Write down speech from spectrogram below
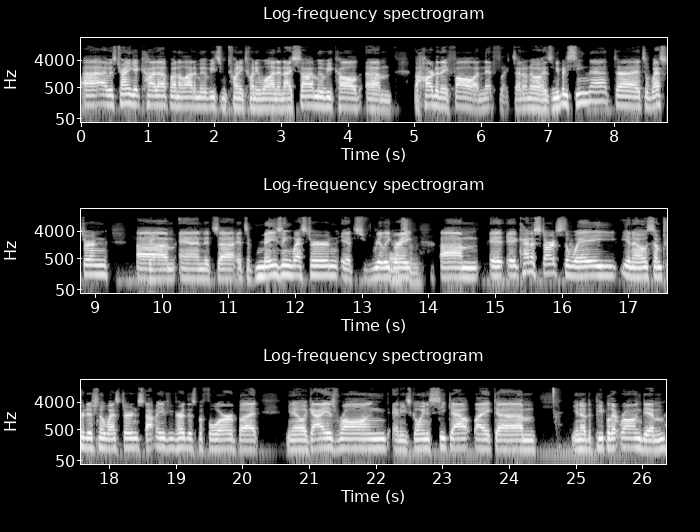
uh, I was trying to get caught up on a lot of movies from 2021, and I saw a movie called um, "The Harder They Fall" on Netflix. I don't know, has anybody seen that? Uh, it's a western um, and it's uh, it's amazing western. It's really awesome. great. Um, it it kind of starts the way you know some traditional western. Stop me if you've heard this before, but you know a guy is wronged and he's going to seek out like um, you know the people that wronged him.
